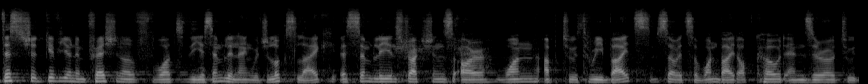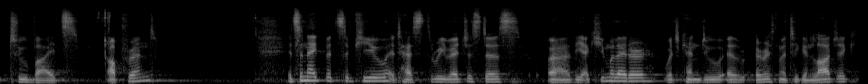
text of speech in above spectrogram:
This should give you an impression of what the assembly language looks like. Assembly instructions are 1 up to 3 bytes, so it's a 1 byte opcode and 0 to 2 bytes operand. It's an 8-bit CPU, it has three registers, uh, the accumulator, which can do arithmetic and logic,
